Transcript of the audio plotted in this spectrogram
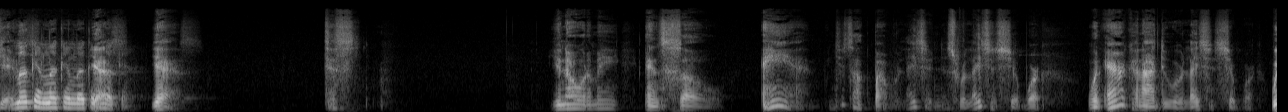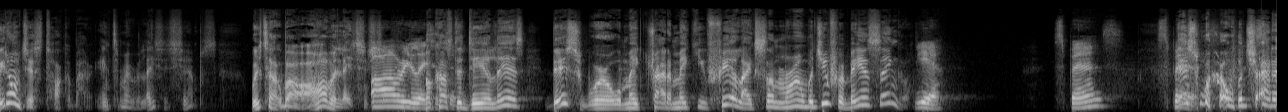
Yes. looking, looking, looking, Yes, looking. yes. Just you know what I mean. And so, and when you talk about relation, this relationship work. When Eric and I do relationship work, we don't just talk about intimate relationships. We talk about all relationships. All relationships. Because the deal is, this world will make try to make you feel like something wrong with you for being single. Yeah. Spence. Spence. This world will try to.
